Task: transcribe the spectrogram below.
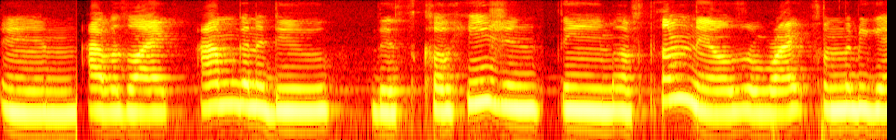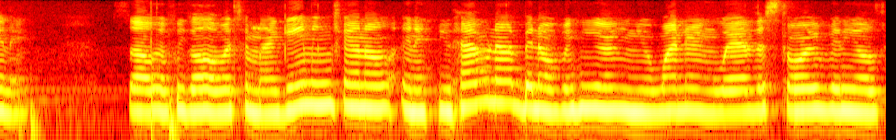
and I was like I'm gonna do this cohesion theme of thumbnails right from the beginning. So if we go over to my gaming channel and if you have not been over here and you're wondering where the story videos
